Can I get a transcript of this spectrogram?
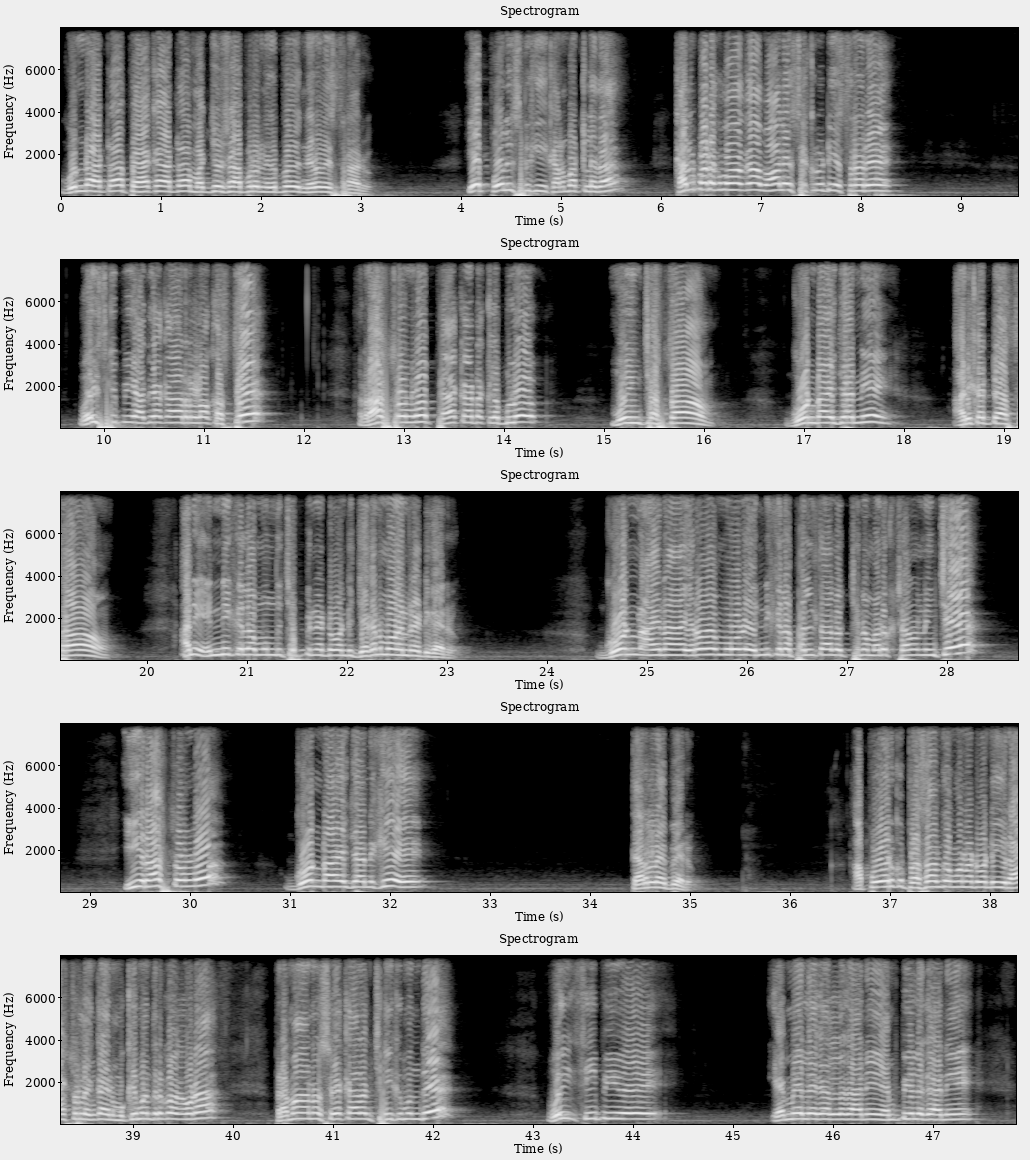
గుండాట పేకాట మద్యం షాపులు నిర్వ నిర్వహిస్తున్నారు. ఏ పోలీసులకి కనబట్టలేదా కనపడకపోగా వాళ్ళే సెక్యూరిటీ ఇస్తున్నారే? వైసీపీ అధికారంలోకి వస్తే రాష్ట్రంలో పేకాట క్లబ్లు మూయించేస్తాం. గూండాయిజాన్ని అరికట్టేస్తాం అని ఎన్నికల ముందు చెప్పినటువంటి జగన్మోహన్ రెడ్డి గారు. గోండ్ ఆయన ఇరవై మూడు ఎన్నికల ఫలితాలు వచ్చిన మరుక్షణం నుంచే ఈ రాష్ట్రంలో గోండాయుజానికి తెరలేపారు. అప్పటి వరకు ప్రశాంతంగా ఉన్నటువంటి ఈ రాష్ట్రంలో ఇంకా ఆయన ముఖ్యమంత్రిగా కూడా ప్రమాణ స్వీకారం చేయకముందే వైసీపీ ఎమ్మెల్యేలు కానీ ఎంపీలు కానీ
